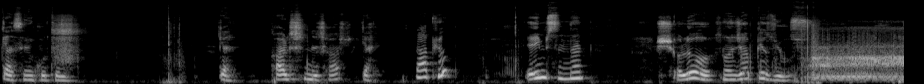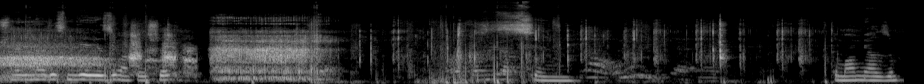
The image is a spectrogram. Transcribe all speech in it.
Gel seni kurtarayım. Gel. Kardeşini de çağır. Gel. Ne yapıyorsun? İyi misin lan? Şş, alo sana cevap yazıyoruz. Şuna neredesin diye yazayım arkadaşlar. Sen. Tamam yazdım.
